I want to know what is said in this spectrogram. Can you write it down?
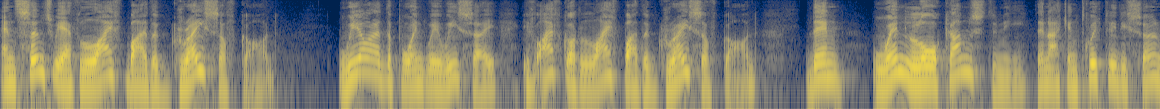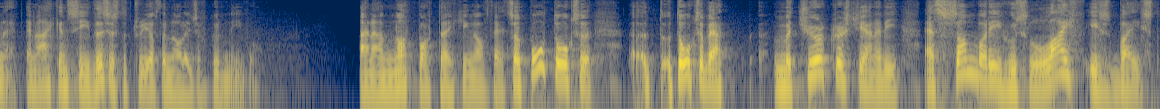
And since we have life by the grace of God, we are at the point where we say, if I've got life by the grace of God, then when law comes to me, then I can quickly discern it and I can see this is the tree of the knowledge of good and evil and I'm not partaking of that. So Paul talks, uh, talks about mature Christianity as somebody whose life is based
